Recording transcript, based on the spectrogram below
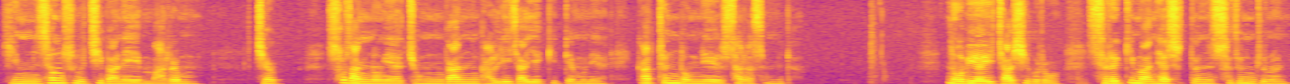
김성수 집안의 마름, 즉 소장농의 중간 관리자였기 때문에 같은 동네에 살았습니다. 노비의 자식으로 서럽기만 했었던 서정주는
